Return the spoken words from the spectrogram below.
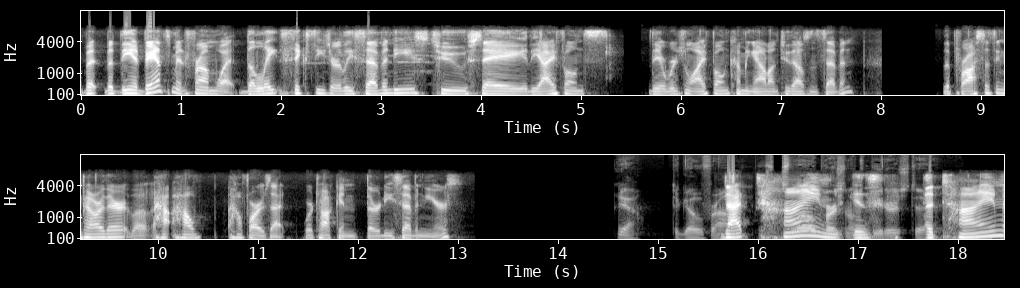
But but the advancement from what the late 60s, early 70s to say the iPhones, the original iPhone coming out on 2007, the processing power there, how how how far is that? We're talking 37 years. yeah. To go from that time is to the time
